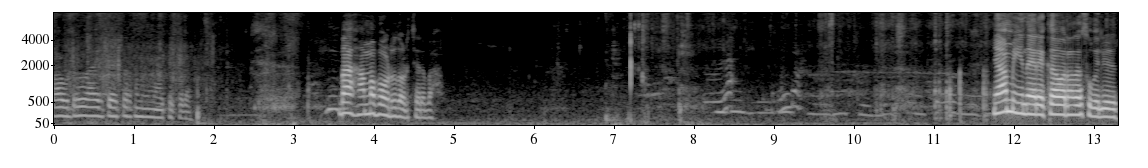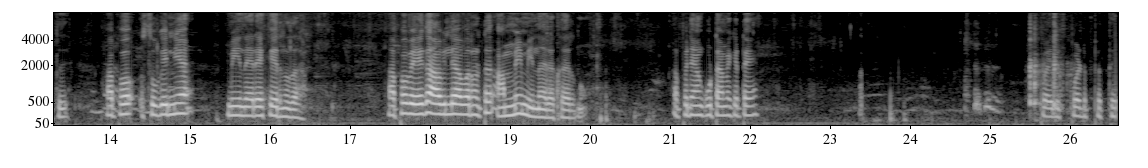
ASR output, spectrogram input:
പൗഡർ മാറ്റിക്കൂടെ? ബാ അമ്മ പൗഡർ തുടച്ചേരാ ബാ. ഞാൻ മീനേരക്ക പറഞ്ഞതാ സുകന്യ എടുത്ത്. അപ്പോൾ സുകന്യ മീനേരക്ക ഇരുന്നതാ അപ്പോൾ വേഗം ആവില്ല പറഞ്ഞിട്ട് അമ്മയും മീനേരക്കായിരുന്നു അപ്പോൾ ഞാൻ കൂട്ടാൻ വെക്കട്ടെ? പരിപ്പടുപ്പത്ത്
